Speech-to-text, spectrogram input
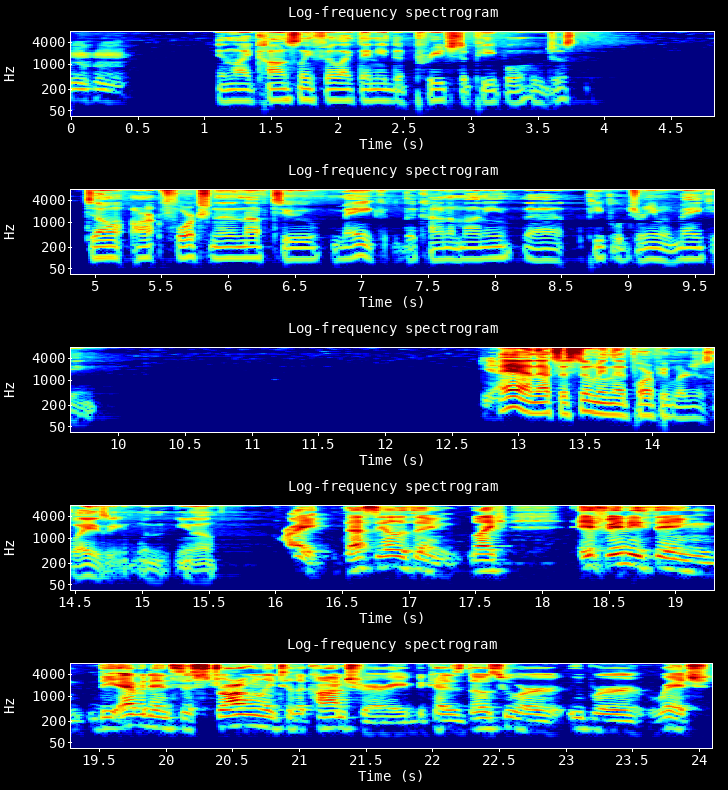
Mm-hmm. and like constantly feel like they need to preach to people who just don't aren't fortunate enough to make the kind of money that people dream of making. Yeah. And that's assuming that poor people are just lazy when, you know. Right. That's the other thing. Like, if anything, the evidence is strongly to the contrary because those who are uber rich,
